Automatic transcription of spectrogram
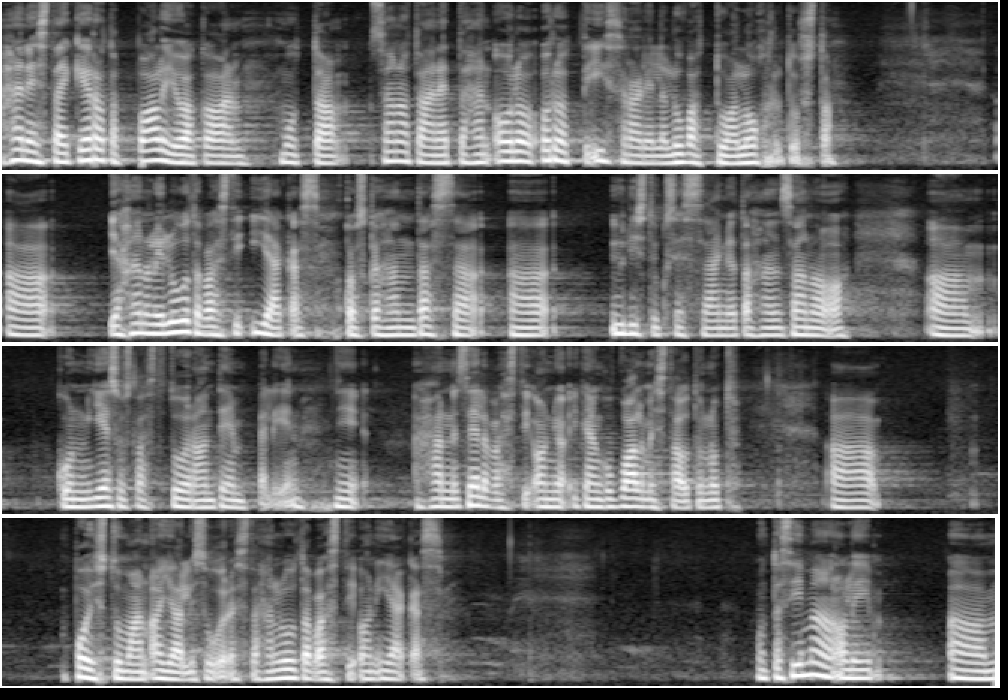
Hänestä ei kerrota paljoakaan, mutta sanotaan, että hän odotti Israelille luvattua lohdutusta. Ja hän oli luultavasti iäkäs, koska hän tässä ylistyksessään, jota hän sanoo, kun Jeesus lasta tuodaan temppeliin, niin hän selvästi on jo ikään kuin valmistautunut poistumaan ajallisuudesta. Hän luultavasti on iäkäs. Mutta Simeon oli, ähm,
